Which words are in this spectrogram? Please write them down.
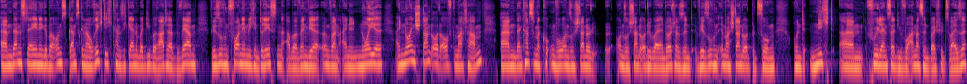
ähm, dann ist derjenige bei uns ganz genau richtig, kann sich gerne bei die Berater bewerben. Wir suchen vornehmlich in Dresden, aber wenn wir irgendwann eine neue, einen neuen Standort aufgemacht haben, ähm, dann kannst du mal gucken, wo unsere, Standort, unsere Standorte überall in Deutschland sind. Wir suchen immer standortbezogen und nicht ähm, Freelancer, die woanders sind beispielsweise.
